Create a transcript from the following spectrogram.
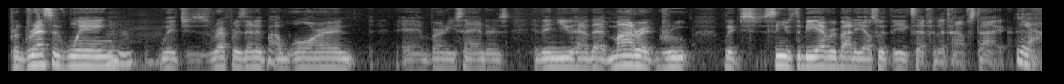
progressive wing, mm-hmm. which is represented by Warren and Bernie Sanders, and then you have that moderate group, which seems to be everybody else with the exception of Tom Steyer. Yeah.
